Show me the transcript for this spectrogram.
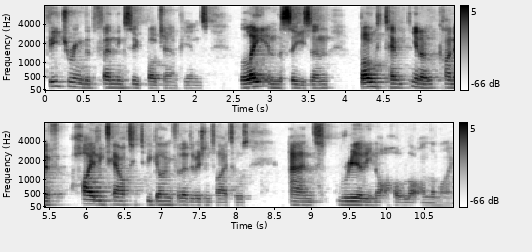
featuring the defending Super Bowl champions late in the season both tempt, you know, kind of highly touted to be going for their division titles and really not a whole lot on the line.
